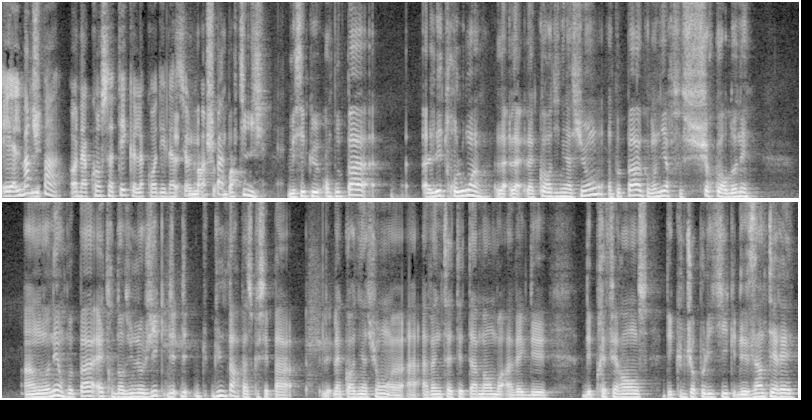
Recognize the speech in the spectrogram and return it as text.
Et elle marche mais, pas. On a constaté que la coordination elle ne marche, marche pas. En partie. Mais c'est qu'on ne peut pas aller trop loin. La, la, la coordination, on ne peut pas, comment dire, se surcoordonner. À un moment donné, on ne peut pas être dans une logique, d'une part parce que c'est pas la coordination euh, à 27 États membres avec des, des préférences, des cultures politiques, des intérêts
